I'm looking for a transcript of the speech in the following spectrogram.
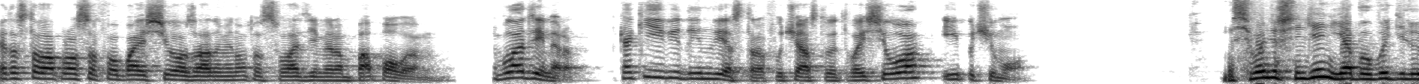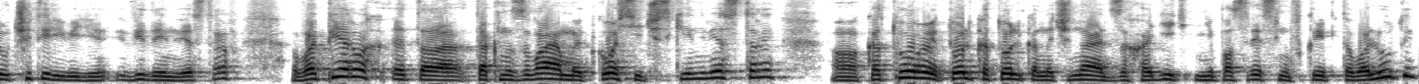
Это 100 вопросов об ICO за одну минуту с Владимиром Поповым. Владимир, какие виды инвесторов участвуют в ICO и почему? На сегодняшний день я бы выделил четыре вида, инвесторов. Во-первых, это так называемые классические инвесторы, а, которые только-только начинают заходить непосредственно в криптовалюты.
